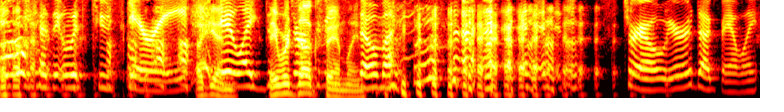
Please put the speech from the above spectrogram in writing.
eyes because it was too scary. Again, it like they were Doug me family. so much. it's true. We were a Doug family.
